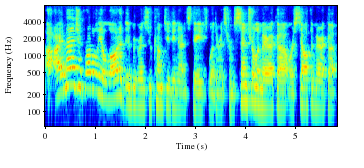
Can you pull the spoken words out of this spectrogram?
I imagine probably a lot of immigrants who come to the united states whether it's from central america or south america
